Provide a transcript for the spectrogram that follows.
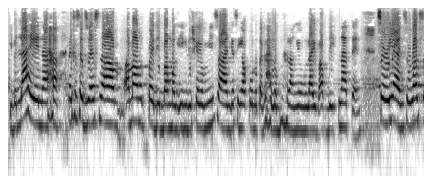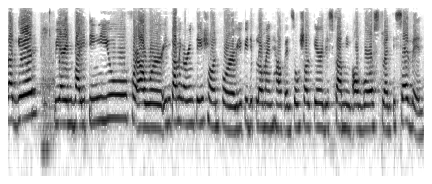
ibang lahi na nagsasuggest na, ah, pwede bang mag-English kayo minsan kasi nga puro Tagalog na lang yung live update natin. So, yan. So, once again, we are inviting you for our incoming orientation for UK Diploma in Health and Social Care this coming August 27.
